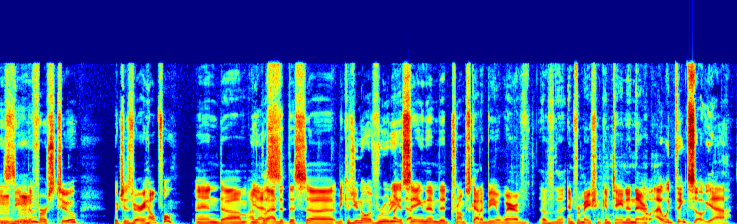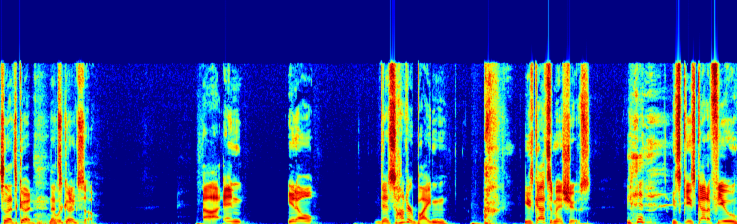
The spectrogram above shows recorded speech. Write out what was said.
He's seen the Mhm. first two, which is very helpful. And um, I'm Yes. glad that this, uh, because you know, if Rudy Like is that. seeing them, that Trump's got to be aware of, of the information contained in there. I would think so. Yeah. So that's good. I That's would good. think so. Uh, and you know, this Hunter Biden, he's got some issues. he's he's got a few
